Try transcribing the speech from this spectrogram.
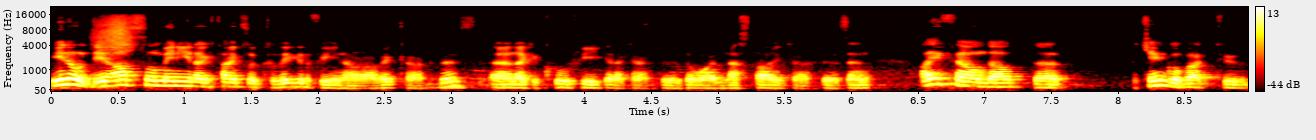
you know, there are so many like types of calligraphy in Arabic characters, and like Kufi characters or Nastari characters, and I found out that I can go back to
